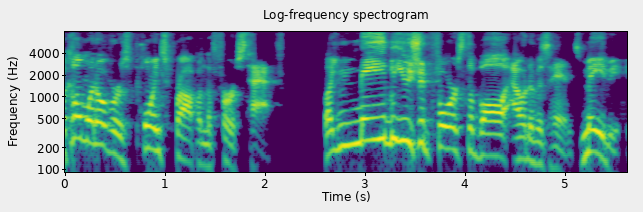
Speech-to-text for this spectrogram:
McCollum went over his points prop in the first half. Like maybe you should force the ball out of his hands. Maybe.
